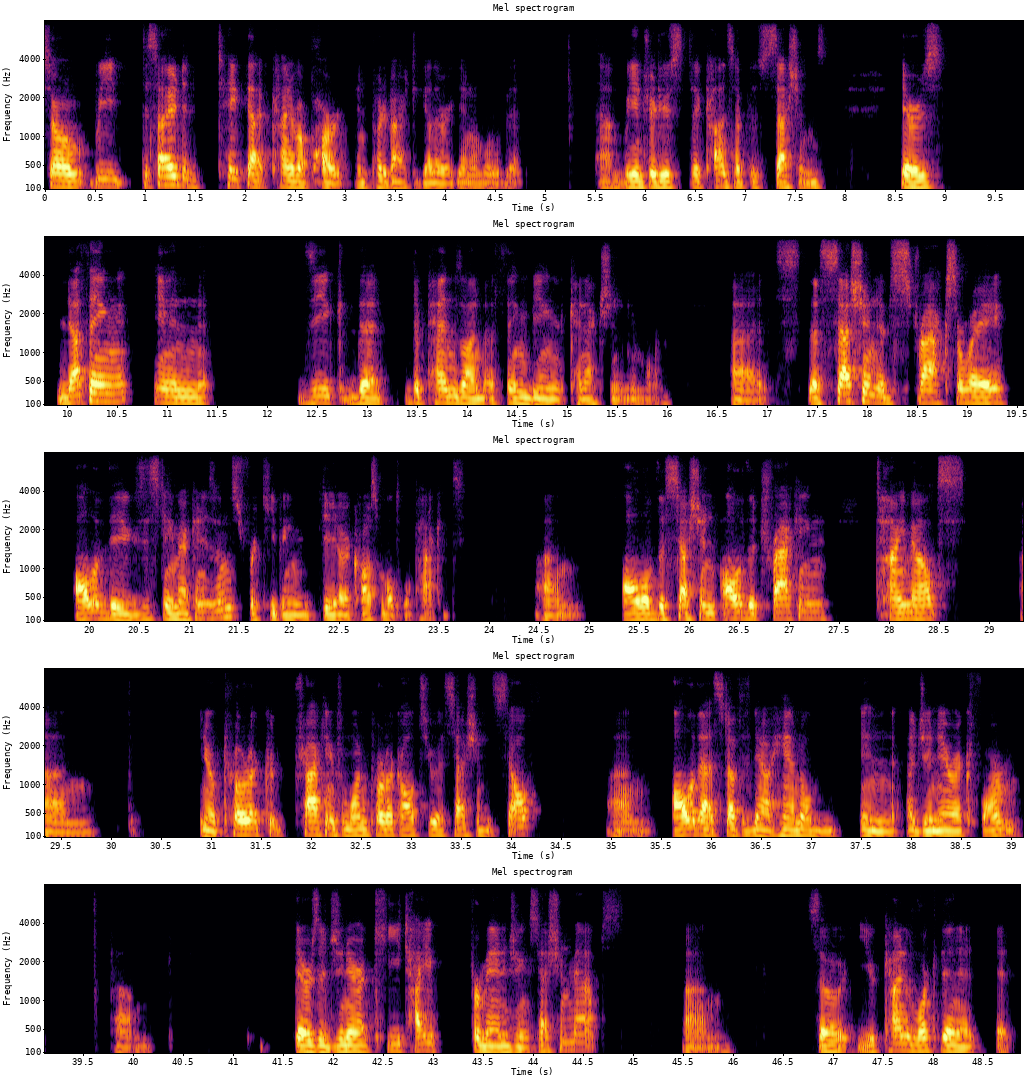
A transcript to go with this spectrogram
so we decided to take that kind of apart and put it back together again a little bit. Um, we introduced the concept of sessions. There's nothing in Zeek that depends on a thing being a connection anymore. Uh, the session abstracts away all of the existing mechanisms for keeping data across multiple packets. Um, all of the session, all of the tracking, timeouts, um, you know, protocol tracking from one protocol to a session itself. Um, all of that stuff is now handled in a generic form. Um, there's a generic key type for managing session maps. Um, so you kind of look then at, at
